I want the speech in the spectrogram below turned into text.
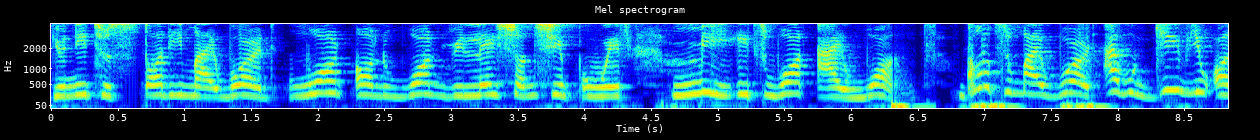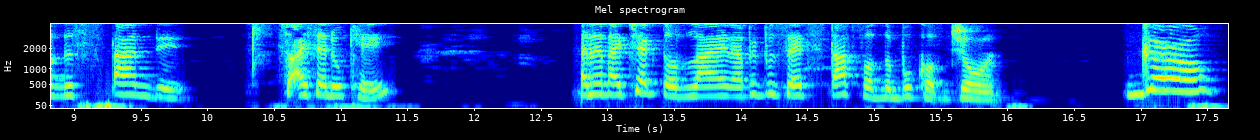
You need to study my word, one on one relationship with me. It's what I want. Go to my word, I will give you understanding. So I said, Okay. And then I checked online, and people said, Start from the book of John. Girl,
